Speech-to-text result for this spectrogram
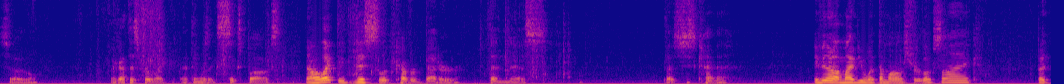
So, I got this for like, I think it was like six bucks. Now, I like the, this slipcover better than this. That's just kind of. Even though it might be what the monster looks like, but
